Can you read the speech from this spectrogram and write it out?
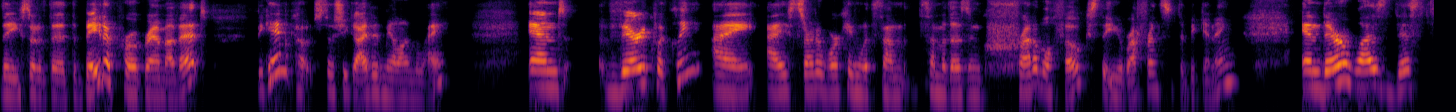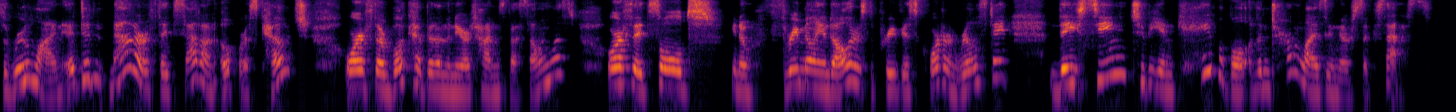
the sort of the, the beta program of it became a coach. So she guided me along the way. And very quickly i i started working with some some of those incredible folks that you referenced at the beginning. And there was this through line. It didn't matter if they'd sat on oprah's couch or if their book had been on the new york times bestselling list or if they'd sold you know $3 million the previous quarter in real estate. They seemed to be incapable of internalizing their success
